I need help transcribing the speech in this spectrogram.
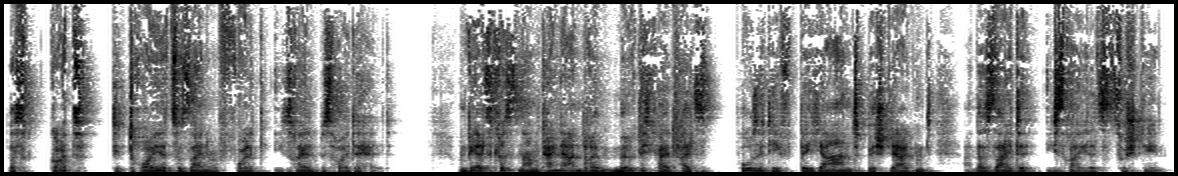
dass Gott die Treue zu seinem Volk Israel bis heute hält. Und wir als Christen haben keine andere Möglichkeit, als positiv, bejahend, bestärkend an der Seite Israels zu stehen.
